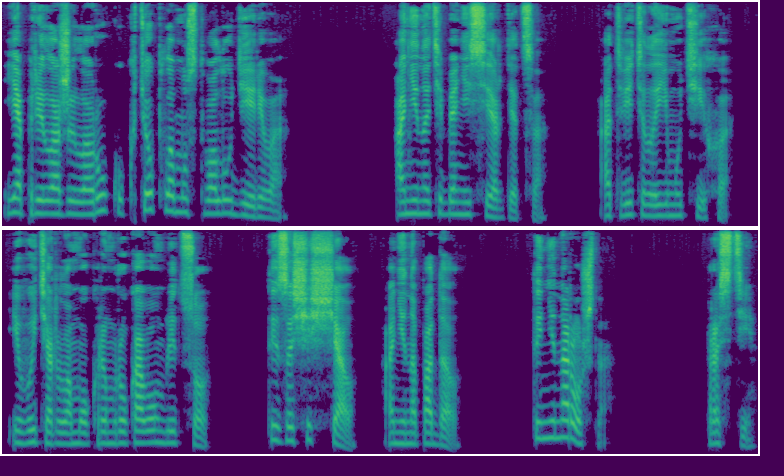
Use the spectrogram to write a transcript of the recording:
Я приложила руку к теплому стволу дерева. Они на тебя не сердятся, — ответила ему тихо и вытерла мокрым рукавом лицо. Ты защищал, а не нападал. Ты не нарочно. Прости,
